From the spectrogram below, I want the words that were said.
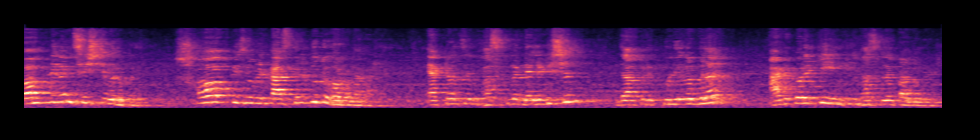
কমপ্লিমেন্ট সিস্টেমের উপরে, সব কিছুর উপরে কাজ করে দুটো ঘটনা ঘটে। একটা হচ্ছে ভাস্কুলার ডেলিটেশন যার করে কুলিং অফ ব্লাড আর করে কি ইনক্রিজ ভাস্কুলার পারমিবিলিটি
